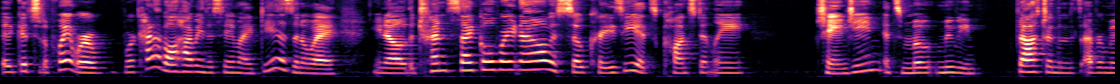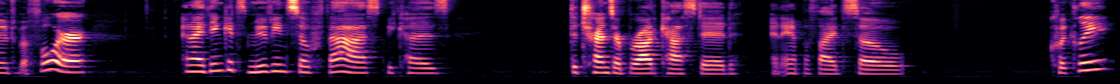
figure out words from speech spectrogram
it gets to the point where we're kind of all having the same ideas in a way. You know, the trend cycle right now is so crazy. It's constantly changing. It's mo- moving faster than it's ever moved before. And I think it's moving so fast because the trends are broadcasted and amplified so quickly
